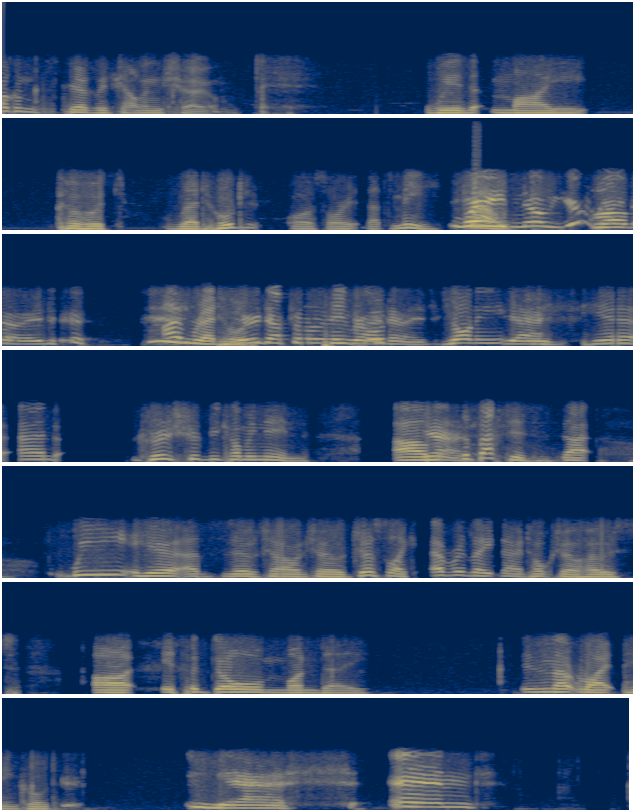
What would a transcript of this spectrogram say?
Welcome to the Challenge Show with my co-host Red Hood. Oh, sorry, that's me. Wait, Now, no, you're Um, Red Hood. I'm Red Hood. You're definitely Pink Red Hood. Johnny Yes. is here, and Driz should be coming in. Um, Yes. The fact is that we here at the Challenge Show, just like every late night talk show host, uh, it's a dull Monday. Isn't that right, Pink Hood? Yes, and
